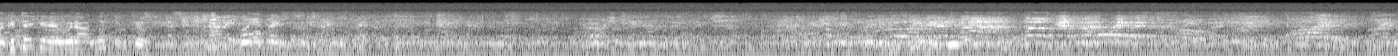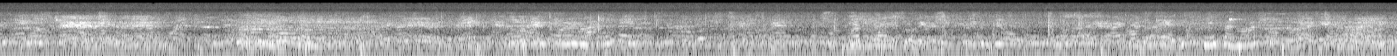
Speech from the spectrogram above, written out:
I could take it in without looking, too. Sei fantastico,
